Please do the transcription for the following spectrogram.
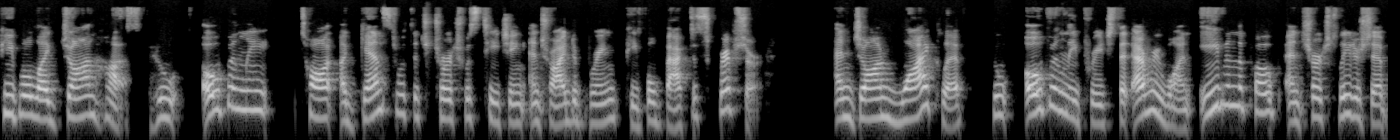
People like John Huss, who openly taught against what the church was teaching and tried to bring people back to scripture. And John Wycliffe, who openly preached that everyone, even the Pope and church leadership,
